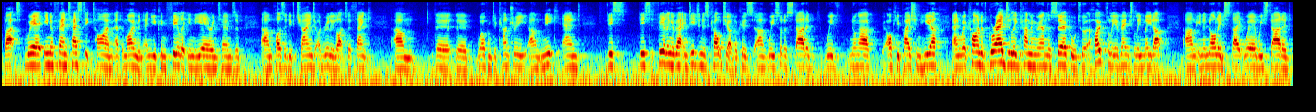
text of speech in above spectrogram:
but we're in a fantastic time at the moment, and you can feel it in the air in terms of um, positive change. I'd really like to thank um, the, the Welcome to Country, um, Nick, and this this feeling about Indigenous culture because um, we sort of started with Noongar occupation here and we're kind of gradually coming around the circle to hopefully eventually meet up um, in a knowledge state where we started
